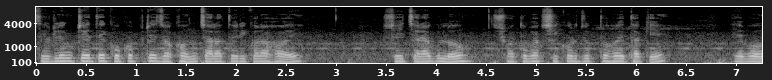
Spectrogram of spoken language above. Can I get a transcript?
সিডলিং ট্রেতে কোকোপিটে যখন চারা তৈরি করা হয়, সেই চারাগুলো শতভাগ শিকড়যুক্ত হয়ে থাকে এবং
